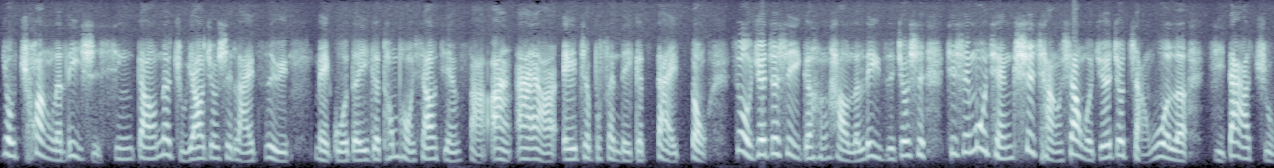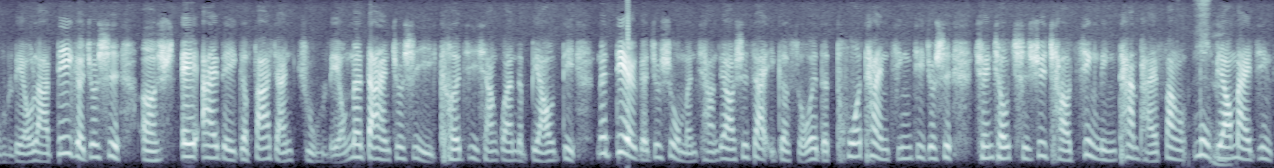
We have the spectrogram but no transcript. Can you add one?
又创了历史新高。那主要就是来自于美国的一个通膨削减法案 IRA 这部分的一个带动。所以我觉得这是一个很好的例子，就是其实目前市场上我觉得就掌握了几大主流啦。第一个就是呃 AI 的一个发展主流，那当然就是以科技相关的标的。那第二个就是我们强调是在一个所谓的脱碳经济，就是全球持续朝近零碳排放目标迈进。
